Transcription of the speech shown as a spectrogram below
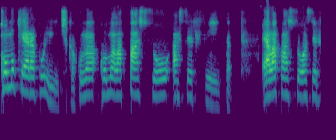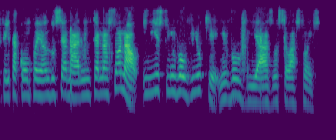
como que era a política? Como ela, como ela passou a ser feita? ela passou a ser feita acompanhando o cenário internacional. E isso envolvia o quê? Envolvia as oscilações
